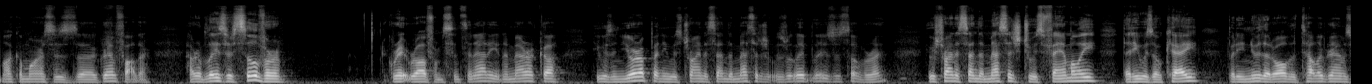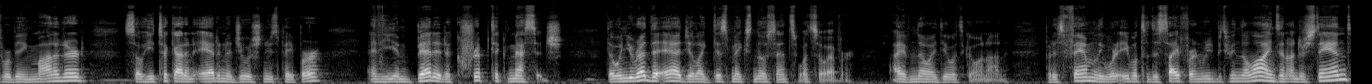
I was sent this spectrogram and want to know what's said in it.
Malcolm Morris's uh, grandfather. How Reb Lazer Silver, great Rav from Cincinnati in America, he was in Europe and he was trying to send a message. It was Reb Lazer Silver, right? He was trying to send a message to his family that he was okay, but he knew that all the telegrams were being monitored. So he took out an ad in a Jewish newspaper and he embedded a cryptic message that when you read the ad, you're like, this makes no sense whatsoever. I have no idea what's going on. But his family were able to decipher and read between the lines and understand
